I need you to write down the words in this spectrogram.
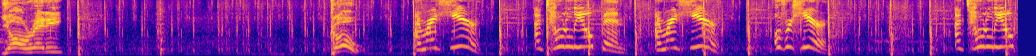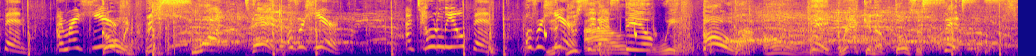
Y'all ready? Go. I'm right here. I'm totally open. I'm right here. Over here. I'm totally open. I'm right here. Going big swat 10. Over here. I'm totally open. Over N- here. You see that I'll steal? win. Oh, By all means. big racking up those assists.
